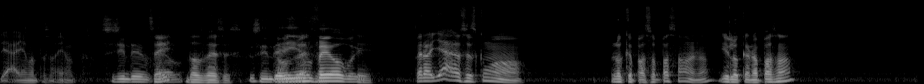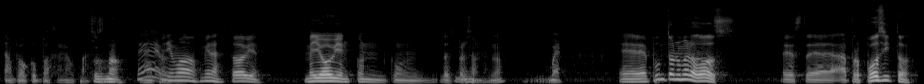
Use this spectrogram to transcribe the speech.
Ya, ya me pasó, ya me pasó. Se siente bien ¿Sí? feo. Dos veces. Se siente Dos bien veces, feo, güey. Sí. Pero ya, o sea, es como lo que pasó, pasó, ¿no? Y lo que no pasó, tampoco pasó. No pasó. Pues no. Eh, ni modo, mira, todo bien. Me llevo bien con, con las personas, ¿no? Bueno. Eh, punto número dos. Este, a propósito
